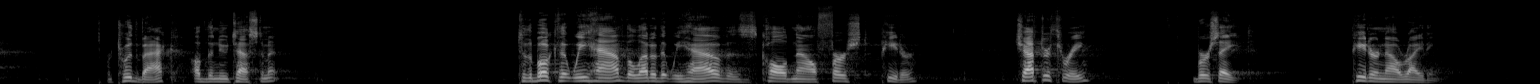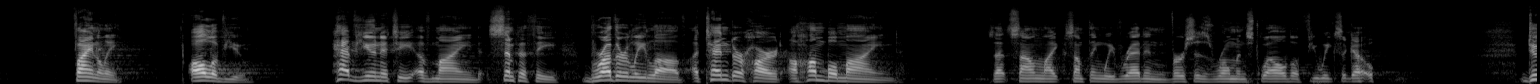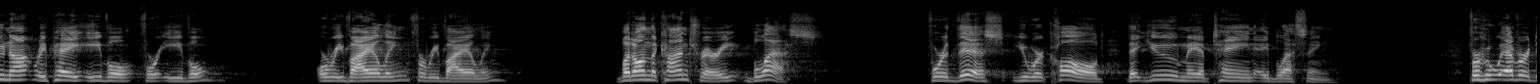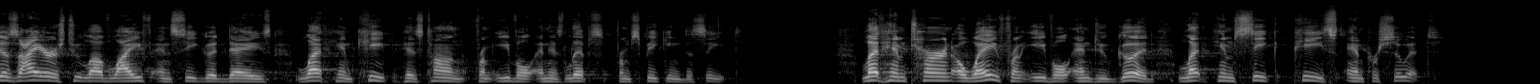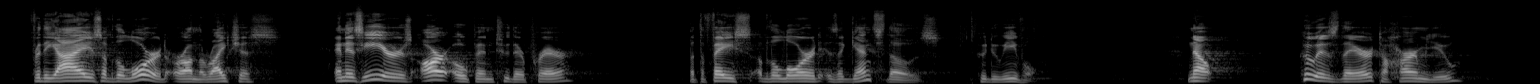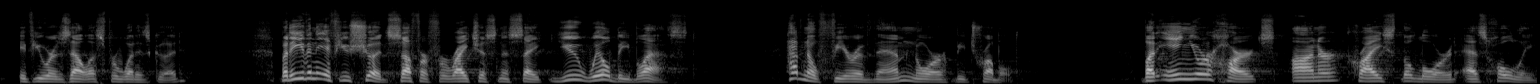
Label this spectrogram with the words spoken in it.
or to the back of the New Testament, to the book that we have, the letter that we have is called now First Peter, chapter 3, verse 8. Peter now writing. Finally, all of you, have unity of mind, sympathy, brotherly love, a tender heart, a humble mind. Does that sound like something we've read in verses Romans 12 a few weeks ago? Do not repay evil for evil or reviling for reviling, but on the contrary, bless. For this you were called that you may obtain a blessing. For whoever desires to love life and see good days, let him keep his tongue from evil and his lips from speaking deceit. Let him turn away from evil and do good. Let him seek peace and pursue it. For the eyes of the Lord are on the righteous, and his ears are open to their prayer. But the face of the Lord is against those who do evil. Now, who is there to harm you if you are zealous for what is good? But even if you should suffer for righteousness' sake, you will be blessed. Have no fear of them, nor be troubled. but in your hearts honor Christ the Lord as holy,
